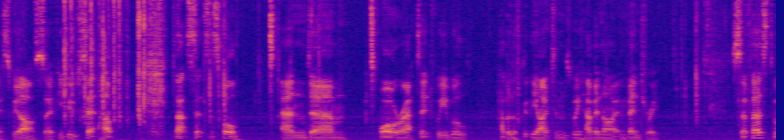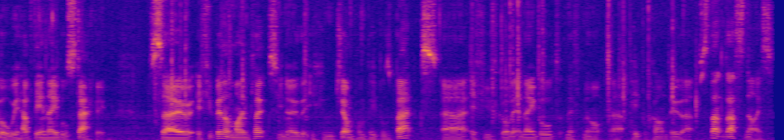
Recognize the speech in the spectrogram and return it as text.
Yes we are, so if you do set hub that sets the spawn and um, while we're at it we will have a look at the items we have in our inventory. So first of all, we have the enable stacking. So if you've been on Mineplex, you know that you can jump on people's backs uh, if you've got it enabled, and if not, uh, people can't do that. So that, that's nice.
